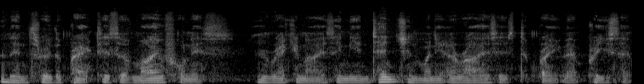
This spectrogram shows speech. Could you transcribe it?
And then through the practice of mindfulness, you're recognizing the intention when it arises to break that precept.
